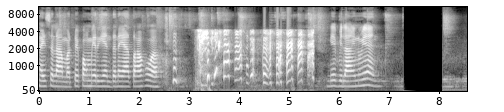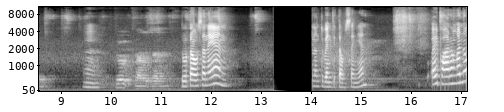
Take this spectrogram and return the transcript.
Ay, salamat. May pang merienda na yata ako ah. Sige, bilangin mo yan. Hmm. 2,000. 2,000 na yan. Ng 20,000 yan. Ay, parang ano?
